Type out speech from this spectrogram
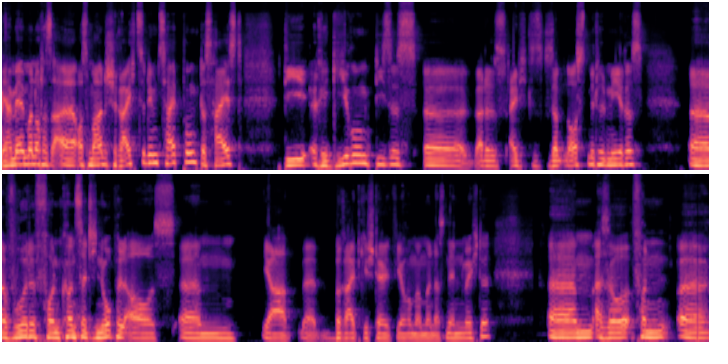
wir haben ja immer noch das äh, Osmanische Reich zu dem Zeitpunkt. Das heißt, die Regierung dieses, äh, also des, eigentlich des gesamten Ostmittelmeeres, äh, wurde von Konstantinopel aus ähm, ja äh, bereitgestellt, wie auch immer man das nennen möchte. Ähm, also von äh,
